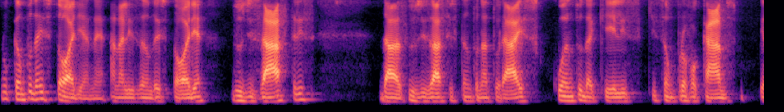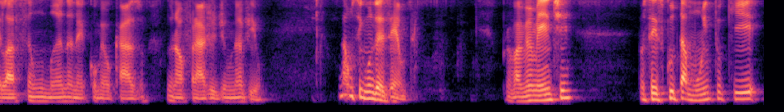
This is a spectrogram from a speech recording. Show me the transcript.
no campo da história, né? analisando a história dos desastres, das, dos desastres tanto naturais quanto daqueles que são provocados pela ação humana, né? como é o caso do naufrágio de um navio. Dá um segundo exemplo. Provavelmente você escuta muito que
